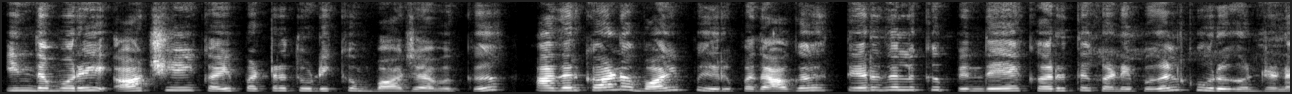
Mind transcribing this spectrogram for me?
இந்த முறை ஆட்சியை கைப்பற்ற துடிக்கும் பாஜகவுக்கு அதற்கான வாய்ப்பு இருப்பதாக தேர்தலுக்கு பிந்தைய கருத்து கணிப்புகள் கூறுகின்றன.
